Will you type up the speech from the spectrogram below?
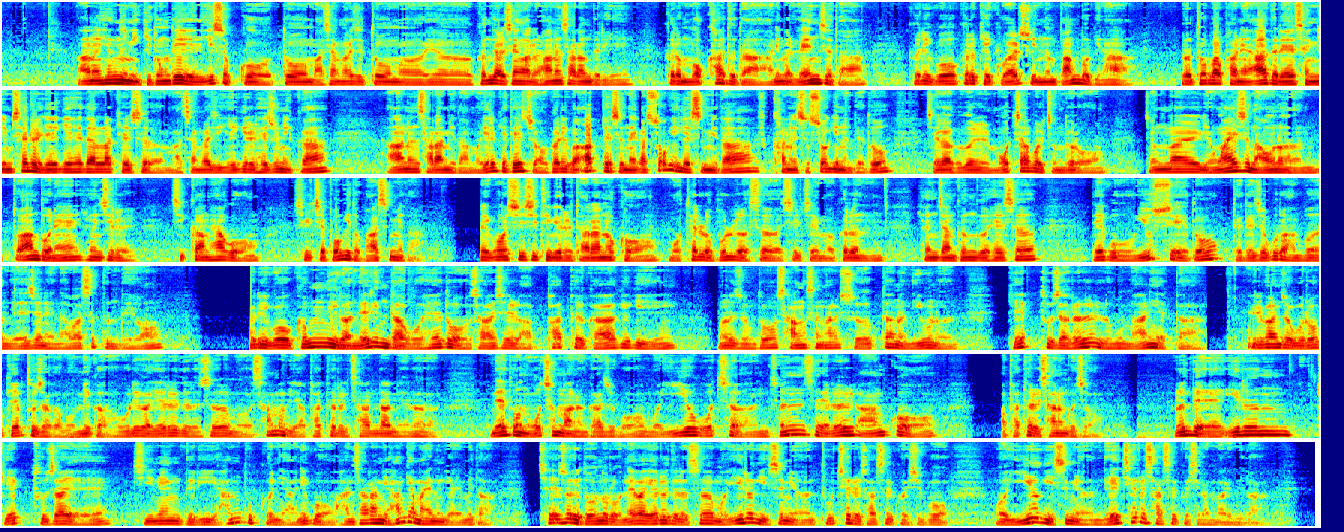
아는 형님이 기동대에 있었고 또 마찬가지 또 뭐 건달 생활을 하는 사람들이 그런 모카드다 아니면 렌즈다 그리고 그렇게 구할 수 있는 방법이나 그 도박판에 아들의 생김새를 얘기해 달라 해서 마찬가지 얘기를 해주니까 아는 사람이다 뭐 이렇게 됐죠. 그리고 앞에서 내가 속이겠습니다 하면서 속이는데도 제가 그걸 못 잡을 정도로 정말 영화에서 나오는 또 한 번의 현실을 직감하고 실제 보기도 봤습니다. 그리고 CCTV를 달아놓고 모텔로 불러서 실제 뭐 그런 현장 근거해서 대구 뉴스에도 대대적으로 한번 예전에 나왔었던데요. 그리고 금리가 내린다고 해도 사실 아파트 가격이 어느 정도 상승할 수 없다는 이유는 갭 투자를 너무 많이 했다. 일반적으로 갭 투자가 뭡니까? 우리가 예를 들어서 뭐 3억의 아파트를 산다면은 내돈 5천만 원 가지고 뭐 2억 5천 전세를 안고 아파트를 사는 거죠. 그런데 이런 갭 투자의 진행들이 한두 건이 아니고 한 사람이 한 개만 했는 게 아닙니다. 최소의 돈으로 내가 예를 들어서 뭐 1억이 있으면 두 채를 샀을 것이고 뭐 2억이 있으면 네 채를 샀을 것이란 말입니다.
